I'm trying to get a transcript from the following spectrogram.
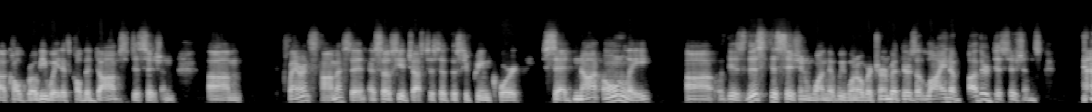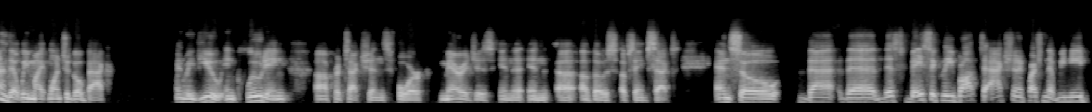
uh, called Roe v. Wade. It's called the Dobbs decision. Um, Clarence Thomas, an associate justice at the Supreme Court, said not only uh, is this decision one that we want to overturn, but there's a line of other decisions that we might want to go back and review, including uh, protections for marriages in the in uh, of those of same sex. And so that the this basically brought to action a question that we need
